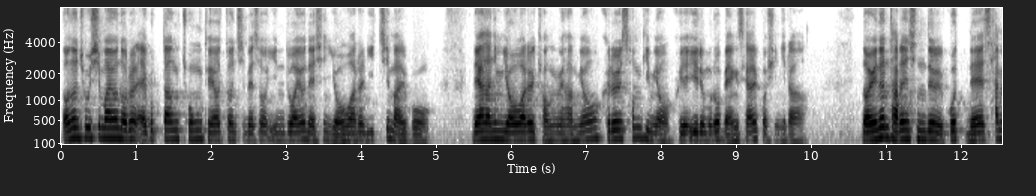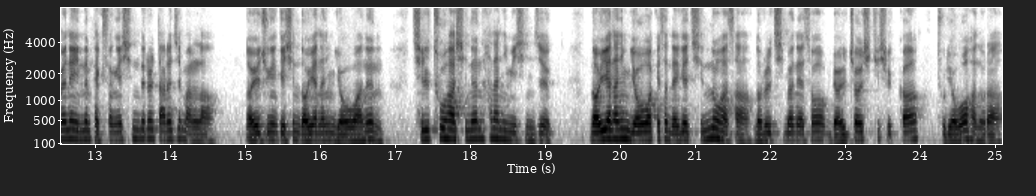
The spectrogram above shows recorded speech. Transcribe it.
너는 조심하여 너를 애굽 땅 종 되었던 집에서 인도하여 내신 여호와를 잊지 말고 내 하나님 여호와를 경외하며 그를 섬기며 그의 이름으로 맹세할 것이니라. 너희는 다른 신들 곧 내 사면에 있는 백성의 신들을 따르지 말라. 너희 중에 계신 너희 하나님 여호와는 질투하시는 하나님이신즉 너희 하나님 여호와께서 내게 진노하사 너를 지면에서 멸절시키실까 두려워하노라.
